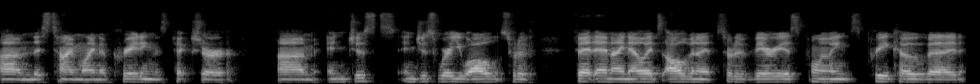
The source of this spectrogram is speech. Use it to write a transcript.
um, this timeline of creating this picture, um, and just and just where you all sort of fit in. I know it's all been at sort of various points pre-COVID,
